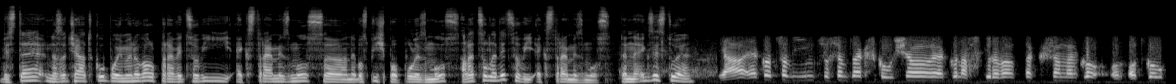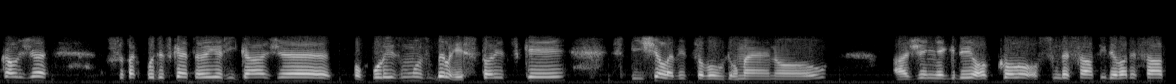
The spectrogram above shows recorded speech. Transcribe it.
Vy jste na začátku pojmenoval pravicový extremismus, eh, nebo spíš populismus, ale co levicový extremismus? Ten neexistuje? Já jako co vím, co jsem tak zkoušel jako nastudovat, tak jsem jako odkoukal, že se tak politické teorie říká, že populismus byl historicky spíše levicovou doménou a že někdy okolo 80. 90.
